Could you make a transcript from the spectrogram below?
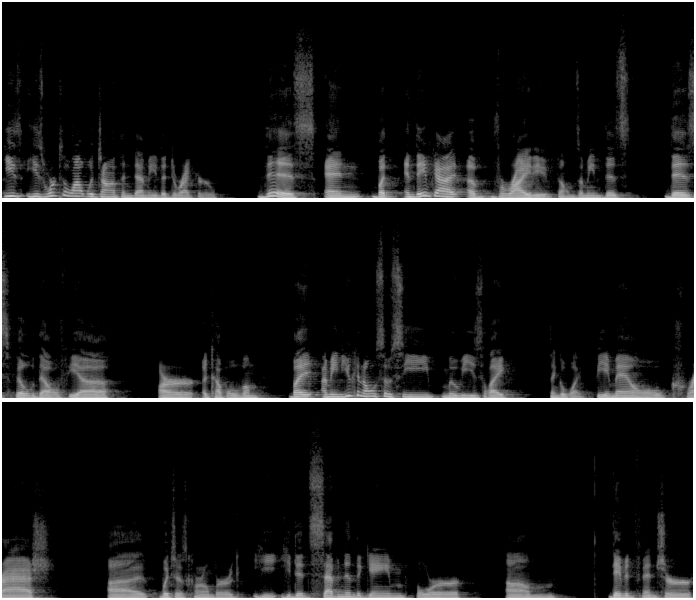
he's he's worked a lot with Jonathan Demme, the director this and but and they've got a variety of films. I mean this this Philadelphia are a couple of them. But I mean you can also see movies like Single White Female, Crash, uh, which is Cronenberg. He he did seven in the game for um, David Fincher,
